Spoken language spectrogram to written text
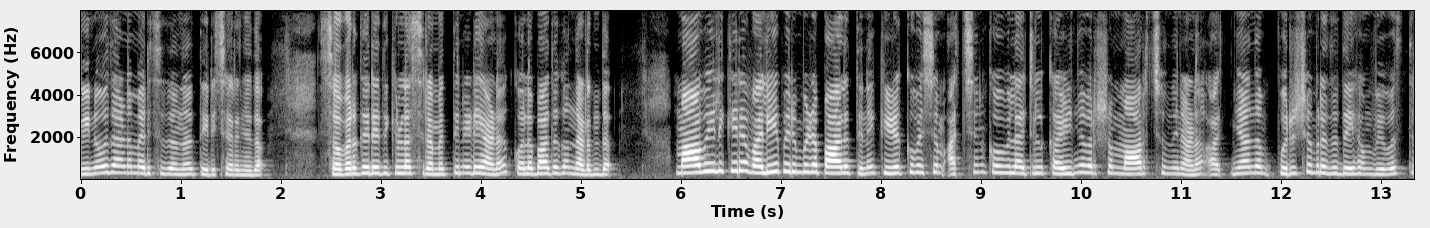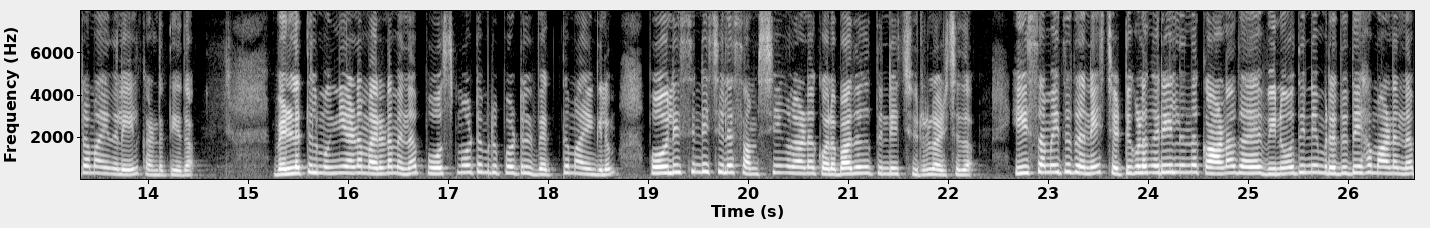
വിനോദാണ് മരിച്ചതെന്ന് തിരിച്ചറിഞ്ഞത്. സ്വവർഗരതിക്കുള്ള ശ്രമത്തിനിടെയാണ് കൊലപാതകം നടന്നത്. മാവേലിക്കര വലിയ പെരുമ്പുഴ പാലത്തിന് കിഴക്കുവശം അച്ഛൻ കോവിലാറ്റിൽ കഴിഞ്ഞ വർഷം മാർച്ച് ഒന്നിനാണ് അജ്ഞാത പുരുഷ മൃതദേഹം വിവസ്ത്രമായ നിലയിൽ കണ്ടെത്തിയത്. വെള്ളത്തിൽ മുങ്ങിയാണ് മരണമെന്ന് പോസ്റ്റ്മോർട്ടം റിപ്പോർട്ടിൽ വ്യക്തമായെങ്കിലും പോലീസിന്റെ ചില സംശയങ്ങളാണ് കൊലപാതകത്തിന്റെ ചുരുളഴിച്ചത്. ഈ സമയത്ത് തന്നെ ചെട്ടികുളങ്ങരയിൽ നിന്ന് കാണാതായ വിനോദിന്റെ മൃതദേഹമാണെന്ന്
